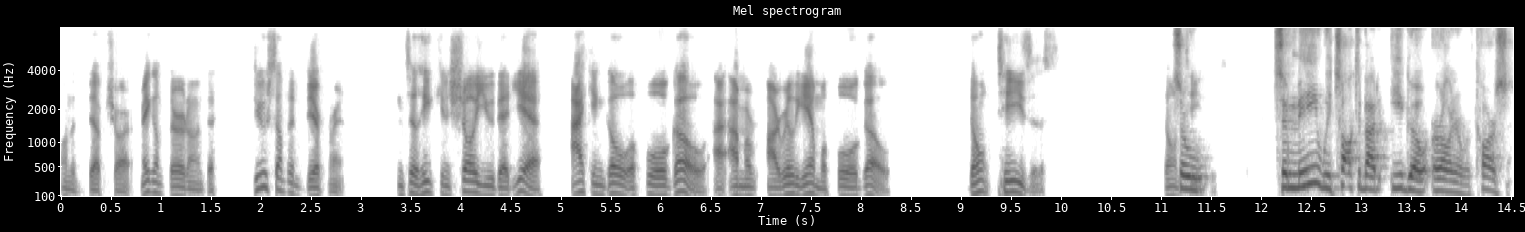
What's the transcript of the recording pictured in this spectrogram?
on the depth chart. Make him third on the do something different until he can show you that, yeah, I can go a full go. I, I'm a, I really am a full go. Don't tease us. Don't so, tease us. To me, we talked about ego earlier with Carson.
